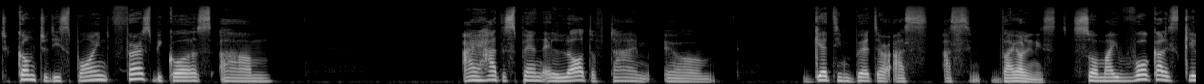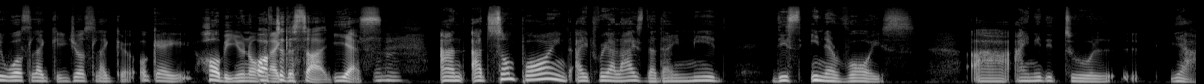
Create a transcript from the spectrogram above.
to come to this point. First, because um, I had to spend a lot of time um, getting better as as a violinist. So my vocal skill was like just like a, okay hobby, you know, Off to the side. Yes. And at some point, I realized that I need this inner voice uh, I needed to, yeah.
